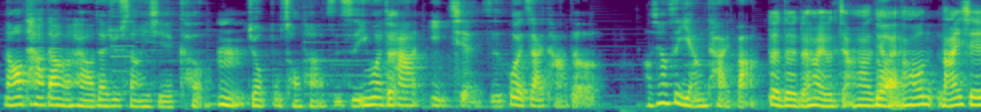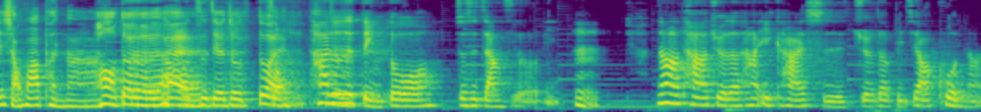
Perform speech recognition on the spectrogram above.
然后他当然还要再去上一些课，嗯。就补充他的知识，因为他以前只会在他的好像是阳台吧，对对对，他有讲他这样对。然后拿一些小花盆啊，哦对对对然嘿后直接就对种他就是顶多就是这样子而已。嗯。那他觉得他一开始觉得比较困难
